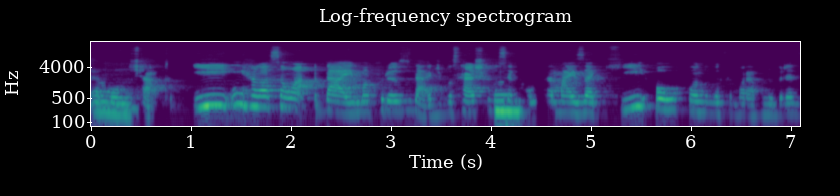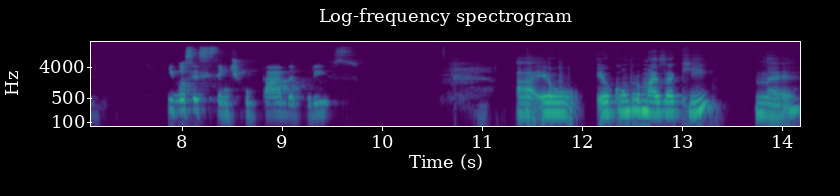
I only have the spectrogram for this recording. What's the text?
É muito chato. E em relação a. Dai, uma curiosidade. Você acha que você hum. compra mais aqui ou quando você morava no Brasil? E você se sente culpada por isso? Ah, eu, eu compro mais aqui, né?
